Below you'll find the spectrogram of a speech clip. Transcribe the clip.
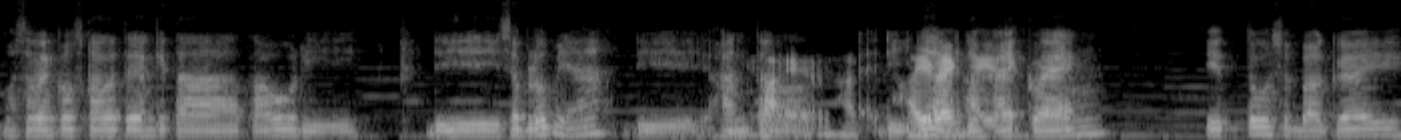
Master Rank Golf Talot yang kita tahu di di sebelumnya di Hunter HR, di, high ya, rank, di high high rank itu sebagai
